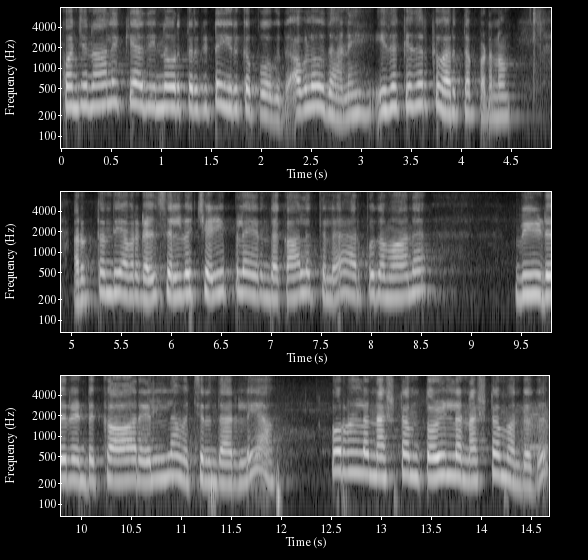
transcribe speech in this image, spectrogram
கொஞ்ச நாளைக்கு அது இன்னொருத்தர்கிட்ட இருக்க போகுது. அவ்வளவுதானே? இதற்கு எதற்கு வருத்தப்படணும்? அருட்தந்தை அவர்கள் செல்வ செழிப்பில் இருந்த காலத்தில் அற்புதமான வீடு ரெண்டு கார் எல்லாம் வச்சுருந்தார் இல்லையா? பொருளில் நஷ்டம் தொழிலில் நஷ்டம் வந்தது.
